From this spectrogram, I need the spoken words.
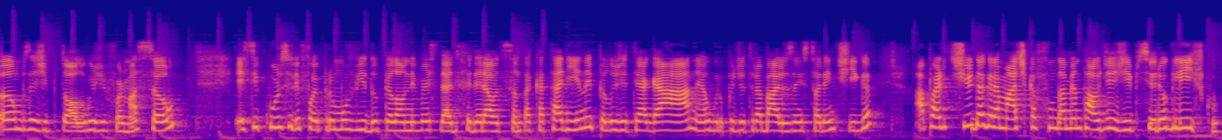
ambos egiptólogos de formação. Esse curso ele foi promovido pela Universidade Federal de Santa Catarina e pelo GTHA, né, o Grupo de Trabalhos em História Antiga, a partir da gramática fundamental de egípcio hieroglífico,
